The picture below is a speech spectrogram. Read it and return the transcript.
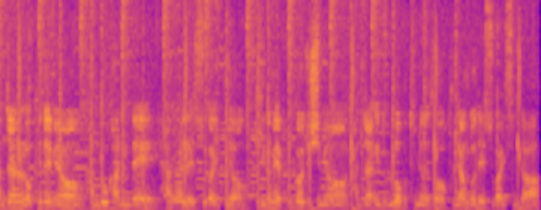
간장을 넣게 되면 간도 간인데 향을 낼 수가 있고요. 기름에 볶아주시면 간장이 눌러붙으면서 불량도 낼 수가 있습니다.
